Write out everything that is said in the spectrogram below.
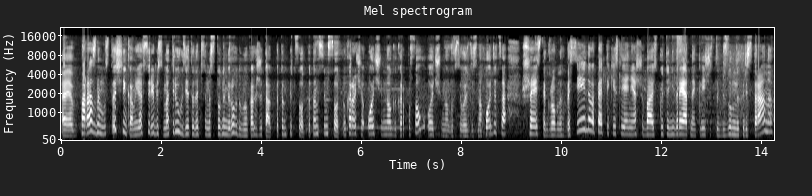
Э, по разным источникам я все время смотрю, где-то написано 100 номеров, думаю, как же так? Потом 500, потом 700. Ну, короче, очень много корпусов, очень много всего здесь находится шесть огромных бассейнов, опять-таки, если я не ошибаюсь, какое-то невероятное количество безумных ресторанов.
